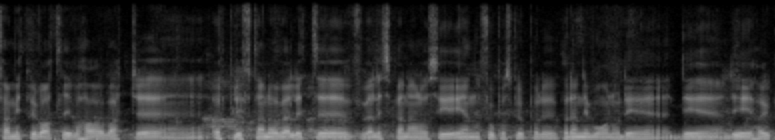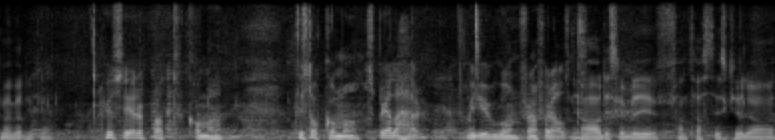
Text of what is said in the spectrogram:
för mitt privatliv har varit eh, upplyftande och väldigt, eh, väldigt spännande att se en fotbollsklubb på, det, på den nivån och det, det, det har gjort mig väldigt glad. Hur ser du på att komma till Stockholm och spela här? Och Djurgården framför allt. Ja, det ska bli fantastiskt kul. Jag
